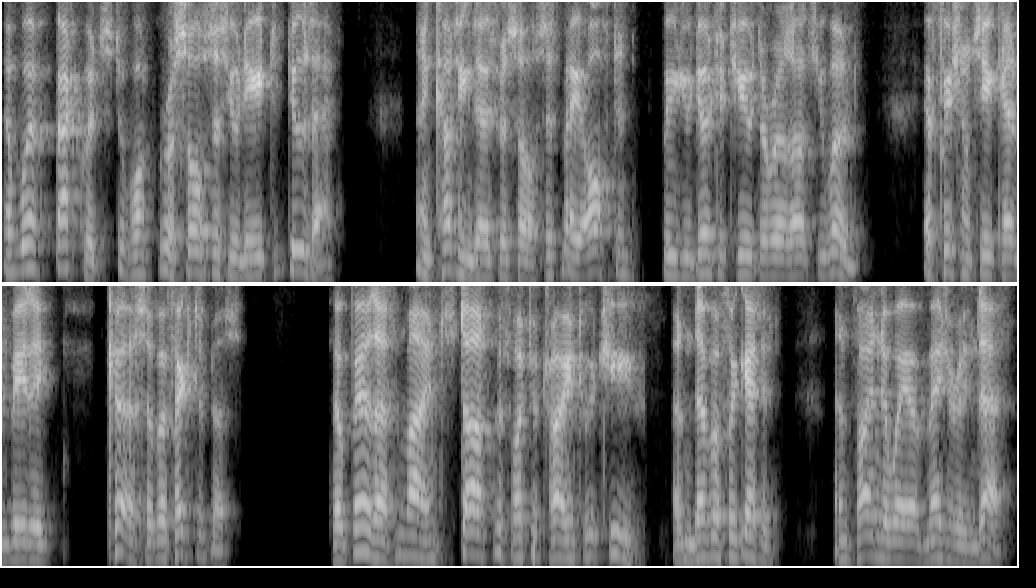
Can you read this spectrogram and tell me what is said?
and work backwards to what resources you need to do that and cutting those resources may often mean you don't achieve the results you want. Efficiency can be the curse of effectiveness. So bear that in mind. Start with what you're trying to achieve and never forget it, and find a way of measuring that,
